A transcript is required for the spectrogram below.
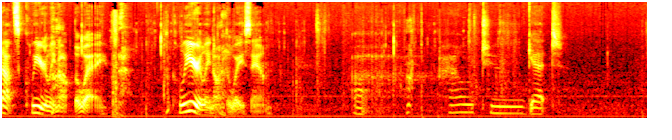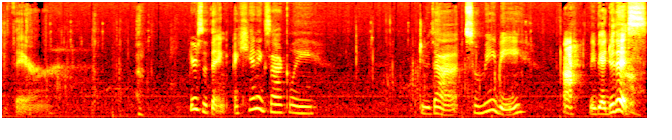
That's clearly not the way. Clearly not the way, Sam. Uh, how to get there. Here's the thing. I can't exactly do that. So maybe... Ah, maybe I do this.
